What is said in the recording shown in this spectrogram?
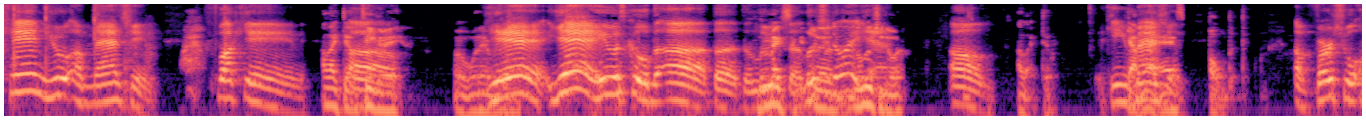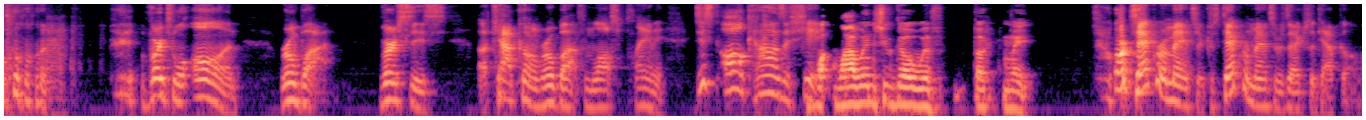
Can you imagine Wow. fucking I like Del Uh, Tigre or whatever. yeah, yeah, he was cool. The uh the the, the Lu- Mexican, the luchador, the yeah. luchador. Um, I liked him. can you Got imagine a virtual on virtual on robot versus a Capcom robot from Lost Planet. Just all kinds of shit. Why, why wouldn't you go with? Fuck, wait, Or Techromancer, because Techromancer was actually Capcom.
